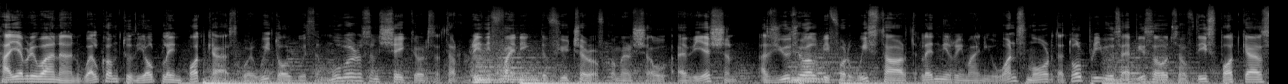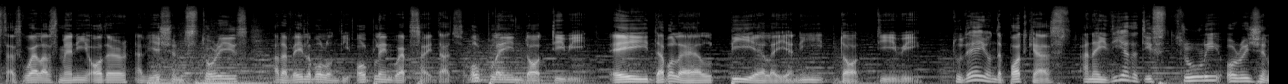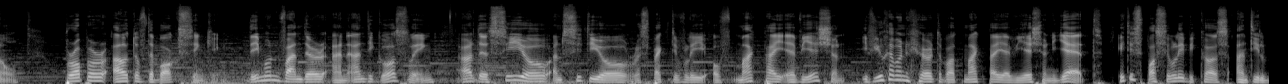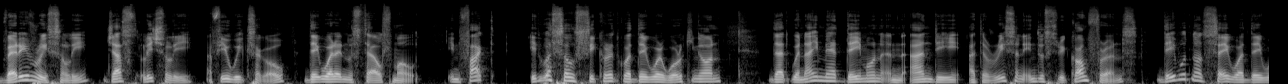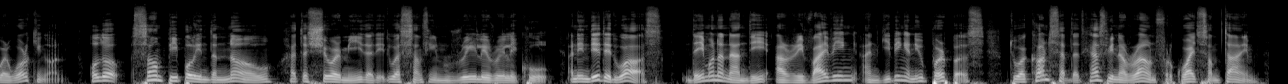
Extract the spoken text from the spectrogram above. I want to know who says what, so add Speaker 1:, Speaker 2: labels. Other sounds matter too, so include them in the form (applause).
Speaker 1: Hi everyone and welcome to the Allplane podcast where we talk with the movers and shakers that are redefining the future of commercial aviation. As usual, before we start, let me remind you once more that all previous episodes of this podcast as well as many other aviation stories are available on the Allplane website. That's allplane.tv. A L L P L A N E.tv. Today on the podcast, an idea that is truly original proper out of the box thinking. Damon Vander and Andy Goessling are the CEO and CTO, respectively, of Magpie Aviation. If you haven't heard about Magpie Aviation yet, it is possibly because until very recently, just literally a few weeks ago, they were in stealth mode. In fact, it was so secret what they were working on that when I met Damon and Andy at a recent industry conference, they would not say what they were working on. Although some people in the know had assured me that it was something really, really cool. And indeed it was. Damon and Andy are reviving and giving a new purpose to a concept that has been around for quite some time.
